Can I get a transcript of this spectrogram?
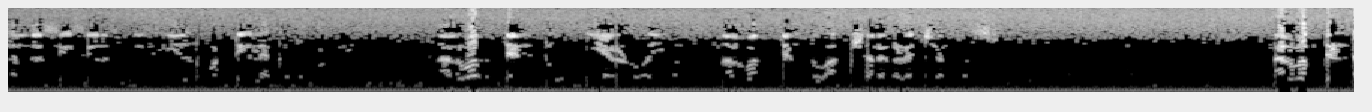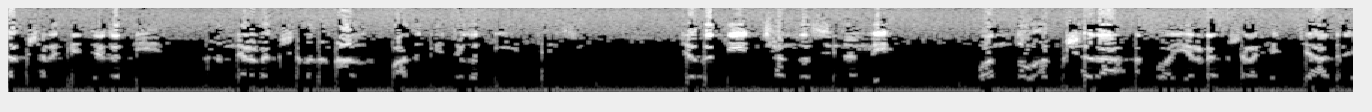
ಚಂದ್ರ ಸಿಗ್ತಿರುತ್ತೆ ಇದು ಒಟ್ಟಿಗೆ ಲೆಕ್ಕ ನಲವತ್ತೆಂಟು, ಎರಡು, ಐವತ್ತು. ನಲವತ್ತೆಂಟು ಅಕ್ಷರಗಳ ಚಂದ್ರ. ನಲವತ್ತೆಂಟು ಅಕ್ಷರಕ್ಕೆ ಜಗತಿ ಪಾದಕ್ಕೆ ಜಗತಿ ಜಗತಿ ಛಂದಸ್ಸಿನಲ್ಲಿ ಒಂದು ಅಕ್ಷರ ಅಥವಾ ಎರಡು ಅಕ್ಷರ ಹೆಚ್ಚಾದರೆ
